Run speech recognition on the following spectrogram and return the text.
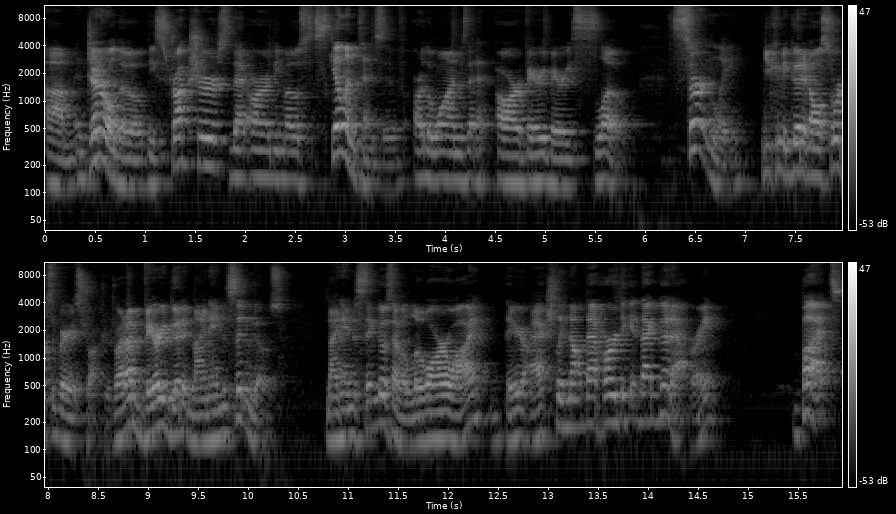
Um, in general, though, the structures that are the most skill intensive are the ones that are very, very slow. Certainly, you can be good at all sorts of various structures, right? I'm very good at nine-handed sit and goes. Nine-handed sit and goes have a low ROI. They're actually not that hard to get that good at, right? But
